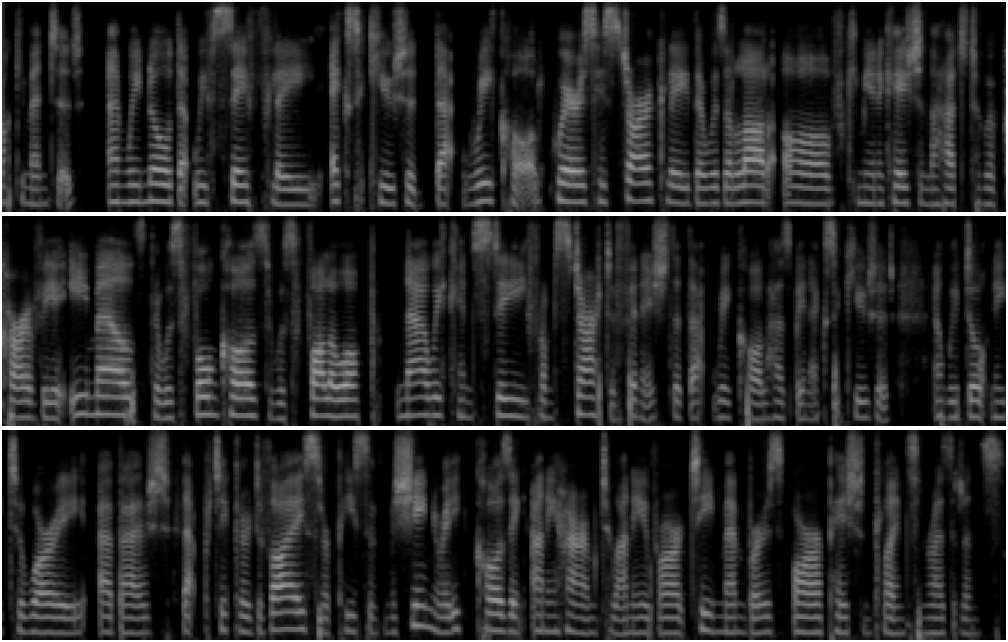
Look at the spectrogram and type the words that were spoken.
documented and we know that we've safely executed that recall. Whereas historically, there was a lot of communication that had to occur via emails, there was phone calls, there was follow up. Now we can see from start to finish that that recall has been executed, and we don't need to worry about that particular device or piece of machinery causing any harm to any of our team members or our patient clients and residents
